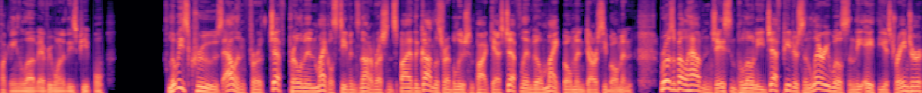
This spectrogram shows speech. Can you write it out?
fucking love every one of these people. Luis Cruz, Alan Firth, Jeff Perlman, Michael Stevens, Not a Russian Spy, The Godless Revolution Podcast, Jeff Linville, Mike Bowman, Darcy Bowman, Rosabelle Howden, Jason Poloni, Jeff Peterson, Larry Wilson, The Atheist Ranger,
